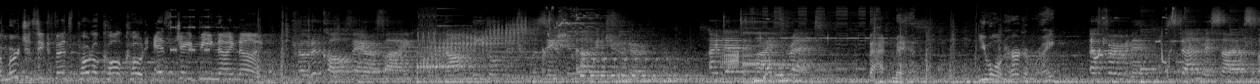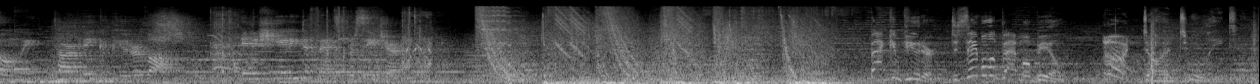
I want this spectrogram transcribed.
Emergency Defense Protocol Code SJB99. Protocol verified. Non-lethal neutralization of intruder. Identify threat. Batman. You won't hurt him, right? Affirmative. Stun missiles only. Targeting computer locked. Initiating defense procedure. Bat computer, disable the Batmobile. Oh, darn, too late.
